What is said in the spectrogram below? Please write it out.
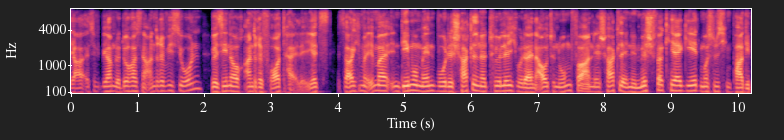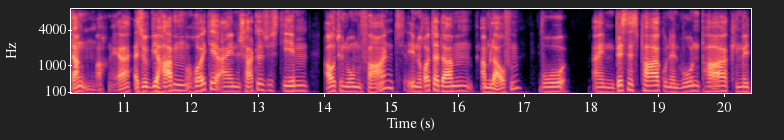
Ja, also wir haben da durchaus eine andere Vision. Wir sehen auch andere Vorteile. Jetzt sage ich mal immer, in dem Moment, wo das Shuttle natürlich oder ein autonom fahrendes Shuttle in den Mischverkehr geht, muss man sich ein paar Gedanken machen. Ja? Also wir haben heute ein Shuttle-System autonom fahrend in Rotterdam am Laufen, wo ein Businesspark und ein Wohnpark mit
